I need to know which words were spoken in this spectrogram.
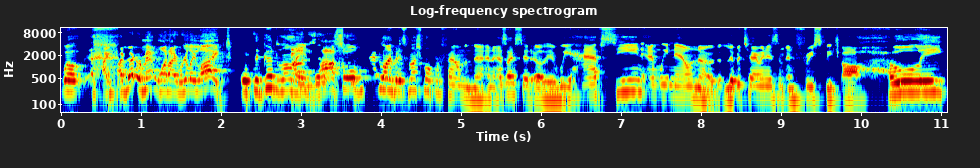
Well, I, I've never met one I really liked. It's a good line. A good line, but it's much more profound than that. And as I said earlier, we have seen and we now know that libertarianism and free speech are wholly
